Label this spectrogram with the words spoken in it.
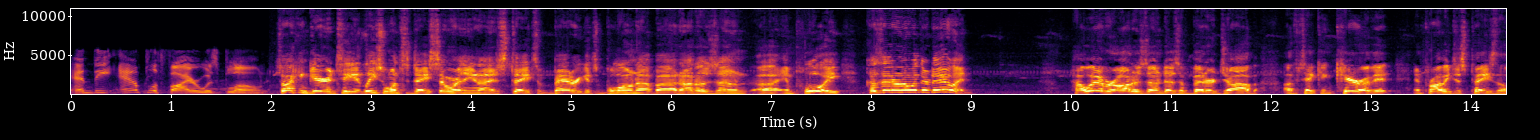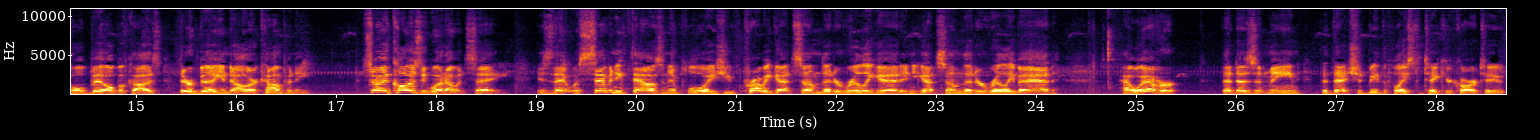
and the amplifier was blown. So I can guarantee at least once a day somewhere in the United States a battery gets blown up by an AutoZone uh, employee because they don't know what they're doing. However, AutoZone does a better job of taking care of it and probably just pays the whole bill because they're a billion dollar company. So in closing, what I would say is that with 70,000 employees, you've probably got some that are really good and you got some that are really bad. However, that doesn't mean that that should be the place to take your car to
